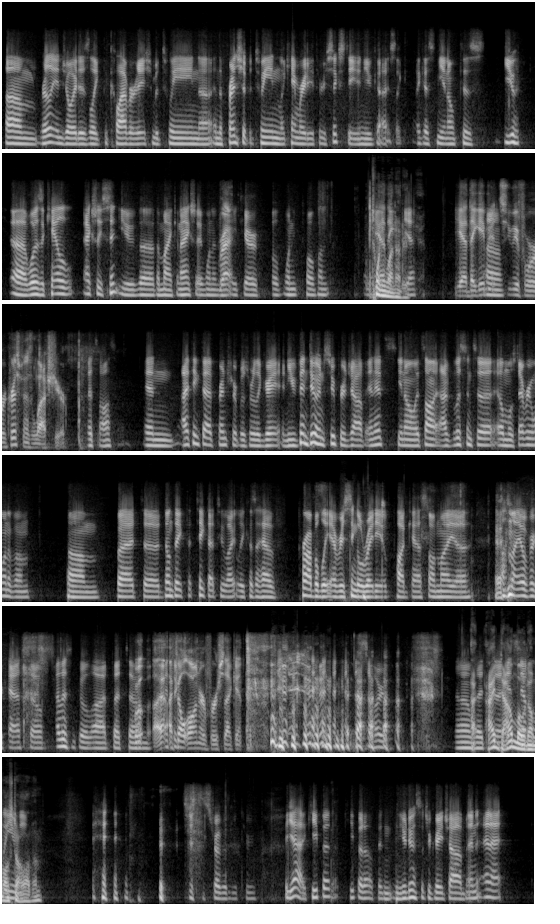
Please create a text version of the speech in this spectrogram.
Um, really enjoyed is like the collaboration between uh, and the friendship between like Ham Radio 360 and you guys. Like I guess you know because you uh, what was it? Kale actually sent you the the mic, and I actually wanted the Right. ATR 12, 1200. 2100. Yeah. Yeah, they gave me Uh, it to me for Christmas last year. That's awesome. And I think that friendship was really great. And you've been doing super job. And it's you know it's on. I've listened to almost every one of them. Um, but uh, don't take that, take that too lightly because I have probably every single radio podcast on my uh, on my Overcast. So I listen to a lot. But um, well, I, I it's a- felt honored for a second. That's so hard. No, I, but, I uh, download almost unique. all of them. it's just a struggle to get through. But yeah, keep it keep it up, and, and you're doing such a great job. And and I,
